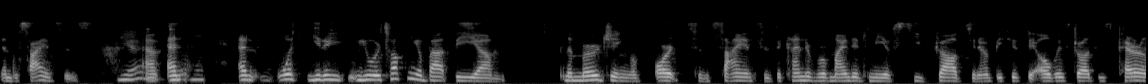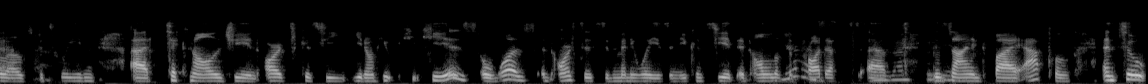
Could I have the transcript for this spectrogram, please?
in the sciences yeah um, and and what you know you, were talking about the um the merging of arts and sciences it kind of reminded me of steve jobs you know because they always draw these parallels yeah. between uh, technology and arts because he you know he, he, he is or was an artist in many ways and you can see it in all of yes, the products uh, exactly. designed by apple and so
